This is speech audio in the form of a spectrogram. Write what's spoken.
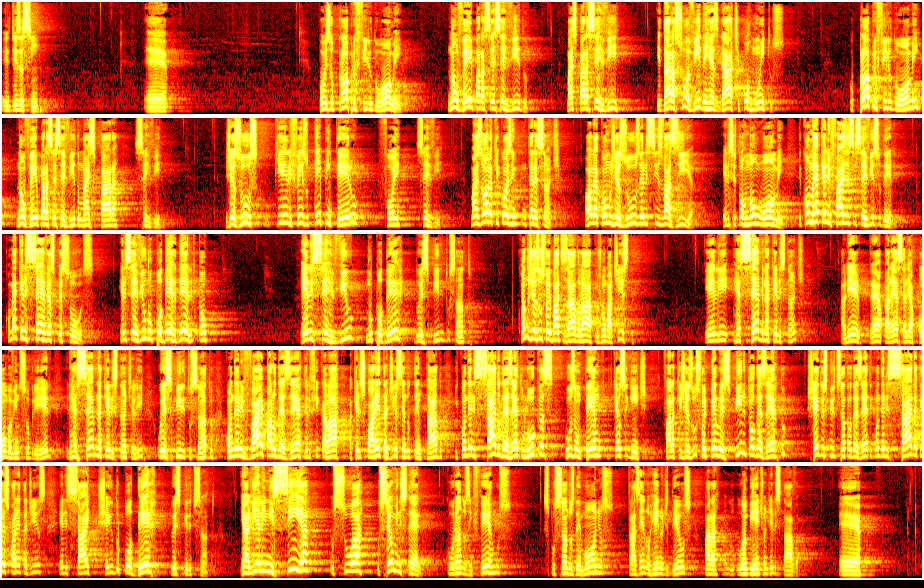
Ele diz assim: é, Pois o próprio Filho do Homem não veio para ser servido, mas para servir e dar a sua vida em resgate por muitos. O próprio Filho do Homem não veio para ser servido, mas para servir. Jesus, que ele fez o tempo inteiro foi servir. Mas olha que coisa interessante. Olha como Jesus ele se esvazia. Ele se tornou um homem. E como é que ele faz esse serviço dele? Como é que ele serve as pessoas? Ele serviu no poder dele? Não. Ele serviu no poder do Espírito Santo. Quando Jesus foi batizado lá por João Batista, ele recebe naquele instante, ali né, aparece ali a pomba vindo sobre ele, ele recebe naquele instante ali o Espírito Santo. Quando ele vai para o deserto, ele fica lá aqueles 40 dias sendo tentado, e quando ele sai do deserto, Lucas usa um termo que é o seguinte: fala que Jesus foi pelo Espírito ao deserto, cheio do Espírito Santo ao deserto, e quando ele sai daqueles 40 dias, ele sai cheio do poder do Espírito Santo. E ali ele inicia o, sua, o seu ministério, curando os enfermos, expulsando os demônios, trazendo o reino de Deus para o ambiente onde ele estava. É,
